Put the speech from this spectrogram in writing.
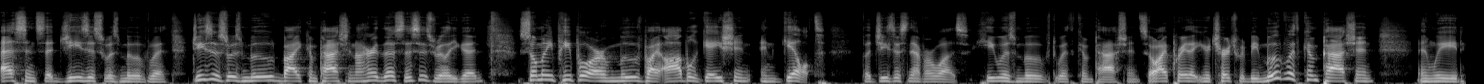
essence that Jesus was moved with. Jesus was moved by compassion. I heard this. This is really good. So many people are moved by obligation and guilt but Jesus never was. He was moved with compassion. So I pray that your church would be moved with compassion and we'd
